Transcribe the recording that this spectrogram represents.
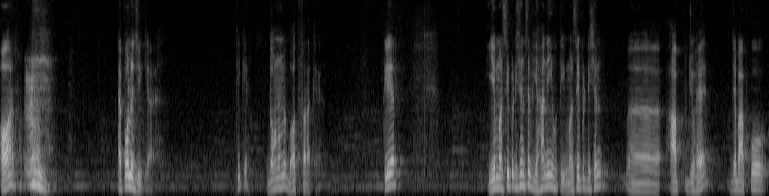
और एपोलॉजी क्या है? ठीक है? दोनों में बहुत फ़र्क है। क्लियर ये मर्सी पिटिशन सिर्फ़ यहाँ नहीं होती। मर्सी पिटिशन आप जो है, जब आपको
